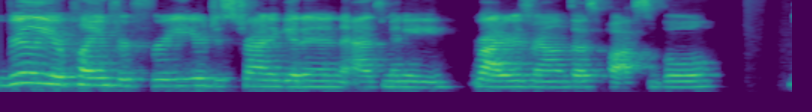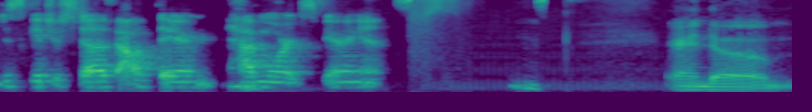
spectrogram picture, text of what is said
really you're playing for free. You're just trying to get in as many riders rounds as possible. Just get your stuff out there and have more experience. And um,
